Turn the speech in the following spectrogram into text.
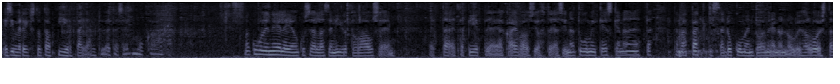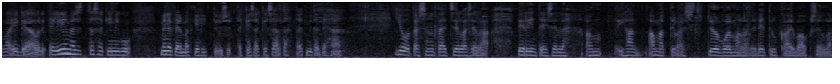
esimerkiksi tota piirtäjän työtä sen mukaan. Mä kuulin eilen jonkun sellaisen irtolauseen, että, että piirtäjä ja kaivausjohtaja siinä tuumi keskenään, että tämä pätkissä dokumentoiminen on ollut ihan loistava idea. Eli ilmeisesti tässäkin niin menetelmät kehittyy sitten kesä kesältä, tai että mitä tehdään. Joo, tai sanotaan, että sellaisella perinteisellä am, ihan ammattilaistyövoimalla vedetyllä kaivauksella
